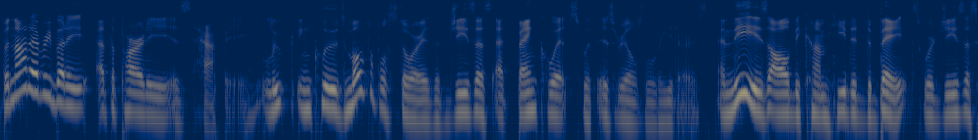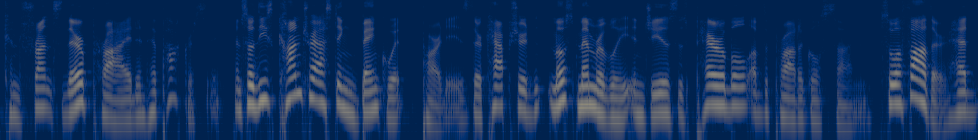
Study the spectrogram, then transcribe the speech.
But not everybody at the party is happy. Luke includes multiple stories of Jesus at banquets with Israel's leaders, and these all become heated debates where Jesus confronts their pride and hypocrisy. And so these contrasting banquet parties, they're captured most memorably in Jesus' parable of the prodigal son. So a father had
